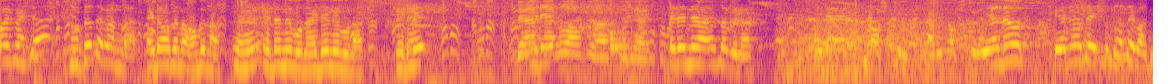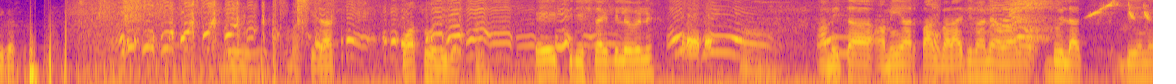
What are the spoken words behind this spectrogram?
ওই পাশে সুতো দেবেন না এটা হবে না হবে না। এটা নেব না এটা নেব না। এটা দেখ এটা- আরও আছে আছে দেখ। এটা নেওয়া যাবে না। এটা নষ্ট গাড়ি নষ্ট। এনেও এনেও দেয় সুতো দেবা ঠিক আছে আমার ট্রাক কত এই তিরিশ লাখ দিলে হবে না? আমি তা আমি আর পাঁচ বাড়াই মানে আমার দুই লাখ দিয়ে নে।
